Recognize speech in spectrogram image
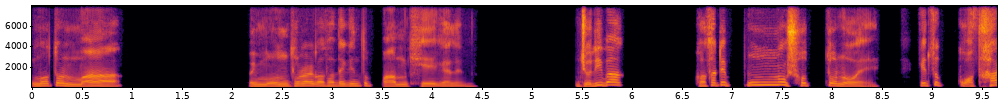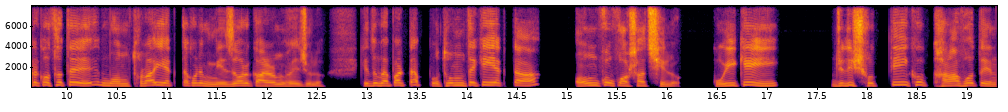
মতন মা ওই মন্থরার কথাতে কিন্তু পাম খেয়ে গেলেন। যদি বা কথাটি পূর্ণ সত্য নয়, কিন্তু কথার কথাতে মন্থরাই একটা করে মেজর কারণ হয়েছিল। কিন্তু ব্যাপারটা প্রথম থেকেই একটা অঙ্ক কষা ছিল। কৈকেয়ী যদি সত্যিই খুব খারাপ হতেন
